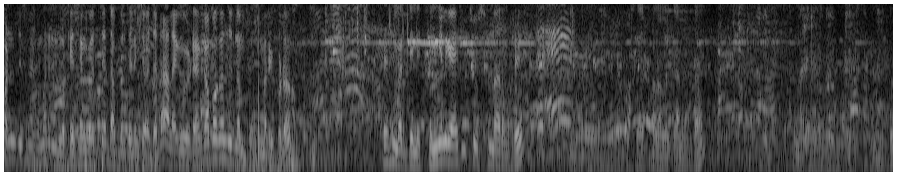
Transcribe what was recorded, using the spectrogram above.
పని చూసినాక మరి లొకేషన్కి వెళ్తే డబ్బులు చెల్లించవచ్చట. అలాగే వీడియో ఇంకా పక్కన చూద్దాం ఫ్రెండ్స్ మరి ఇప్పుడు. ఫ్రెండ్స్ మరి దీన్ని సింగిల్గా అయితే చూస్తున్నారు మరి. మరి వ్యవసాయ కానంట. మీకు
